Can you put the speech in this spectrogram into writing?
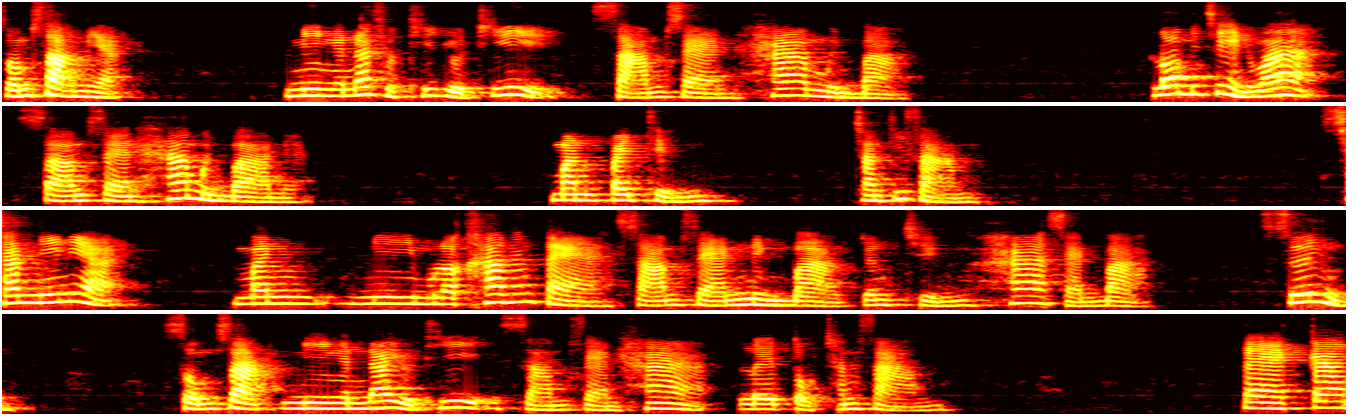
สมศักดิ์เนี่ยมีเงินได้สุทธิอยู่ที่สามแสนห้าหมื่นบาท รอบนี้จะเห็นว่าสามแสนห้าหมื่นบาทเนี่ยมันไปถึงชั้นที่สามชั้นนี้เนี่ยมันมีมูลค่าตั้งแต่สามแสนหนึ่งบาทจนถึงห้าแสนบาท ซึ่งสมศักดิ์มีเงินได้อยู่ที่สามแสนห้าเลยตกชั้นสามแต่การ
